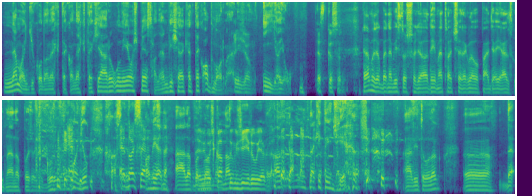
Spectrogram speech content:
nem adjuk oda nektek a nektek járó uniós pénzt, ha nem viselkedtek abnormálisan. Így, Így a jó. Ezt köszönöm. Én nem vagyok benne biztos, hogy a német hadsereg leopárdjai el tudnának pozsonyi gurulni, mondjuk. Ez nagy amilyen állapotban De mi most vannak. kaptunk zsírújakat. Nekik nincs ilyen, állítólag. De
